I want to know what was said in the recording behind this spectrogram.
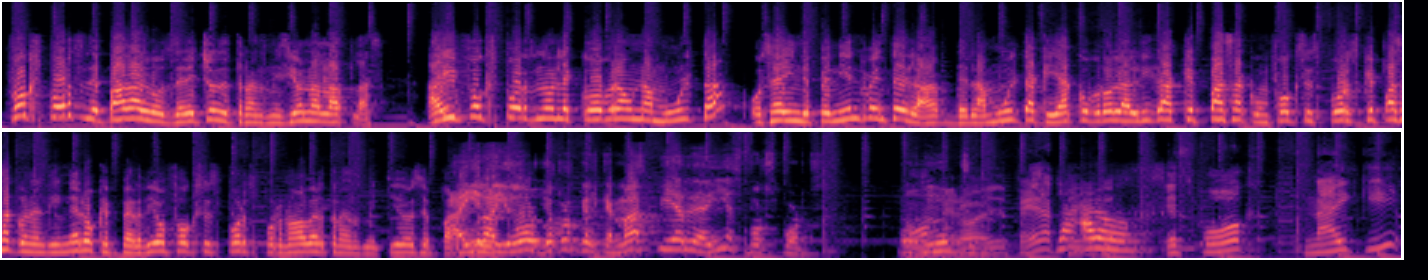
Fox Sports le paga los derechos de transmisión al Atlas. ¿Ahí Fox Sports no le cobra una multa? O sea, independientemente de la, de la multa que ya cobró la liga, ¿qué pasa con Fox Sports? ¿Qué pasa con el dinero que perdió Fox Sports por no haber transmitido ese Ahí partido? va yo. Yo creo que el que más pierde ahí es Fox Sports. Por No, mucho. pero espérate. Claro. es Fox, Nike.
